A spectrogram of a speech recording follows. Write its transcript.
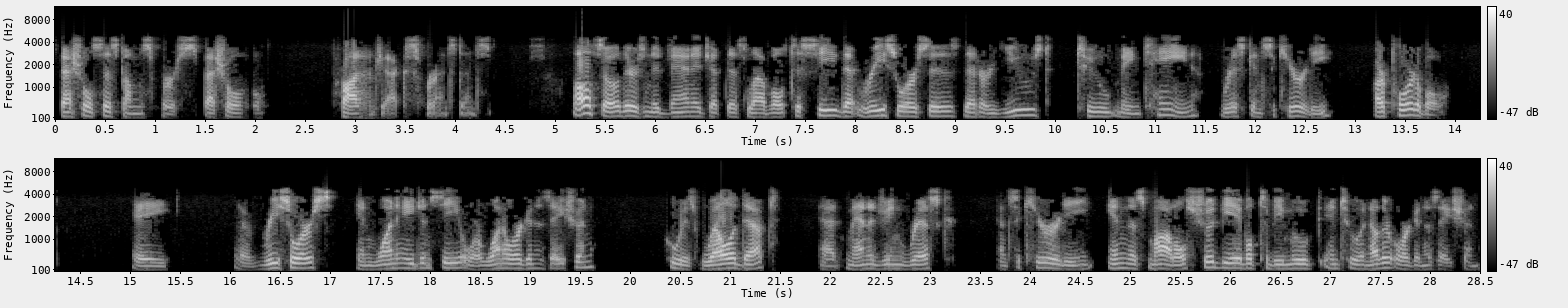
special systems for special projects, for instance. Also, there's an advantage at this level to see that resources that are used to maintain risk and security are portable. A, a resource in one agency or one organization who is well adept at managing risk and security in this model should be able to be moved into another organization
